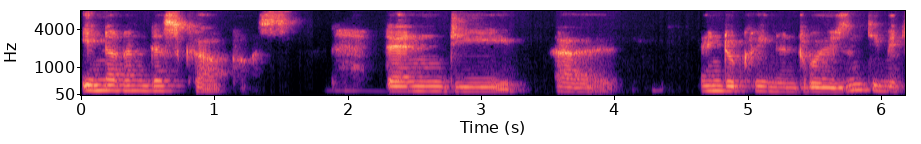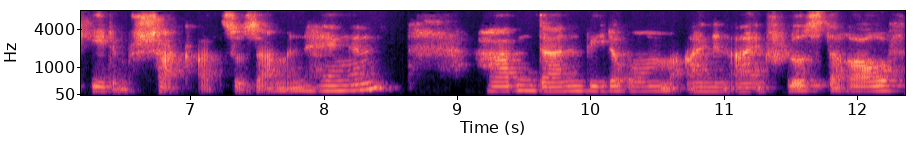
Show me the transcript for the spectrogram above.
Inneren des Körpers denn die äh, endokrinen Drüsen, die mit jedem Chakra zusammenhängen, haben dann wiederum einen Einfluss darauf,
